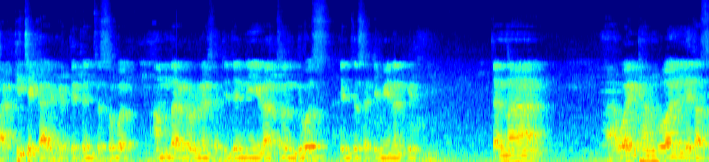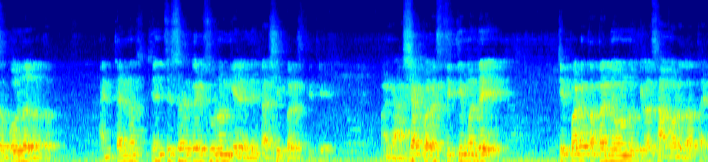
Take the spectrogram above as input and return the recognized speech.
ताकदीचे कार्यकर्ते त्यांच्यासोबत आमदार घडवण्यासाठी ज्यांनी रात्रंदिवस त्यांच्यासाठी मेहनत घेतली. त्यांना वाईट अनुभव आलेले आहेत असं बोललं जातं. आणि त्यांना त्यांचे सहकारी सोडून गेलेले आहेत अशी परिस्थिती आहे. आणि अशा परिस्थितीमध्ये ते परत आता निवडणुकीला सामोरं जात आहे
